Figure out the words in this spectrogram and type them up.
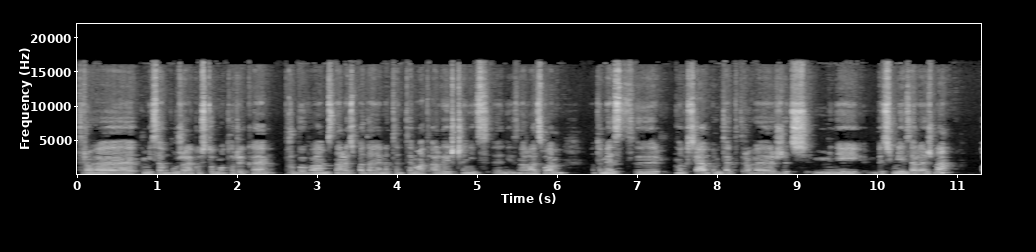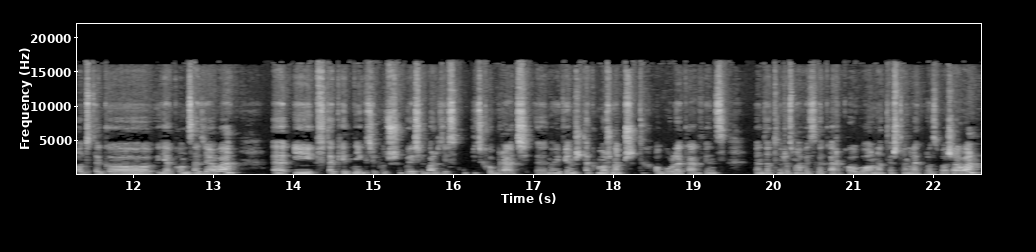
trochę mi zaburza jakoś tą motorykę. Próbowałam znaleźć badania na ten temat, ale jeszcze nic nie znalazłam. Natomiast no, chciałabym tak trochę żyć mniej, być mniej zależna od tego, jak on zadziała e, i w takie dni, gdzie potrzebuję się bardziej skupić, go brać. E, no i wiem, że tak można przy tych obu lekach, więc będę o tym rozmawiać z lekarką, bo ona też ten lek rozważała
